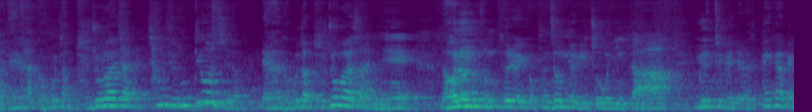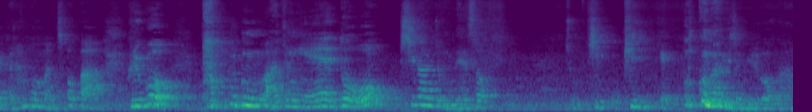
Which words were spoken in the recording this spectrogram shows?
야 내가 너보다 부족하지 않- 창조 좀 띄워주세요. 내가 너보다 부족하지 않니? 너는 검토력 있고 분석력이 좋으니까 유튜브에 대해서 팽가뱅글 한 번만 쳐봐. 그리고 바쁜 와중에 또 시간 좀 내서 좀 깊이 있게 꼼꼼하게 좀 읽어봐.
